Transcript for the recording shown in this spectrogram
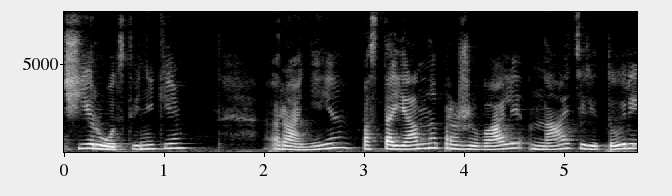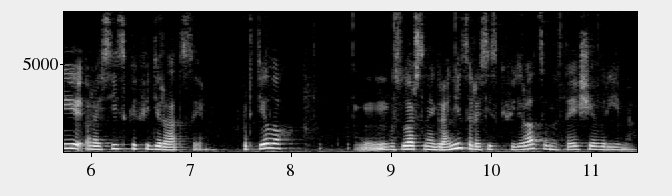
чьи родственники ранее постоянно проживали на территории Российской Федерации в пределах государственной границы Российской Федерации в настоящее время.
